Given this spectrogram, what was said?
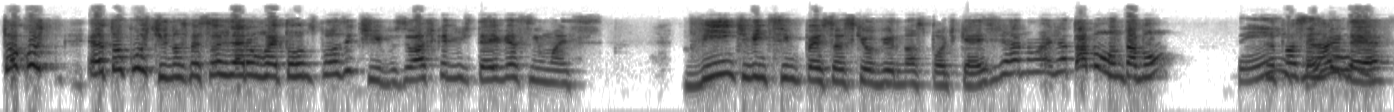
Tô Eu tô curtindo, as pessoas deram retornos positivos. Eu acho que a gente teve, assim, umas 20, 25 pessoas que ouviram nosso podcast. Já, não, é, já tá bom, tá bom? Sim, eu passei uma ideia.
